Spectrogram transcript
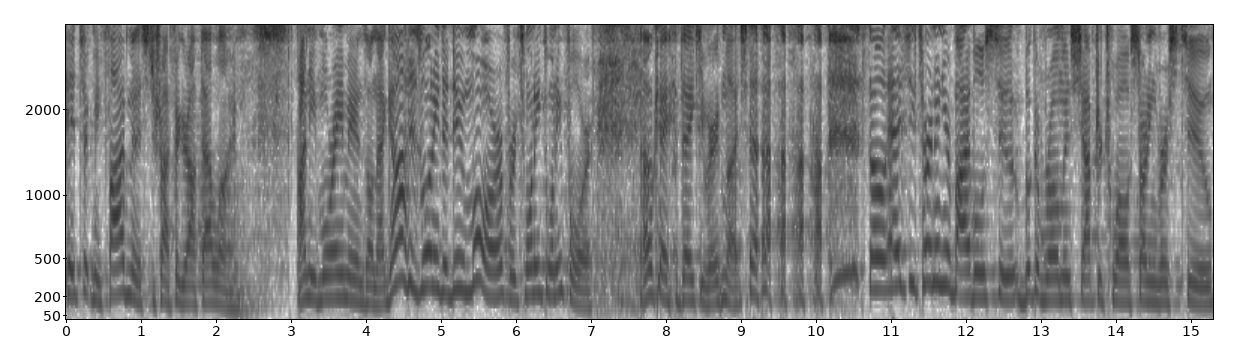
It took me five minutes to try to figure out that line. I need more amens on that. God is wanting to do more for 2024. Okay, thank you very much. so, as you turn in your Bibles to book of Romans, chapter 12, starting verse 2,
